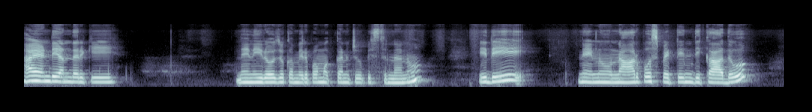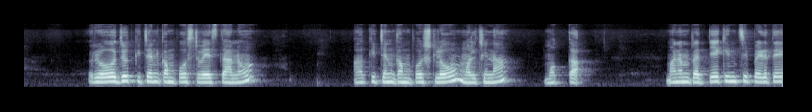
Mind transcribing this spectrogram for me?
హాయ్ అండి అందరికీ. నేను ఈరోజు ఒక మిరప మొక్కను చూపిస్తున్నాను. ఇది నేను నారు పోసి పెట్టింది కాదు. రోజు కిచెన్ కంపోస్ట్ వేస్తాను. ఆ కిచెన్ కంపోస్ట్లో మొలిచిన మొక్క. మనం ప్రత్యేకించి పెడితే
